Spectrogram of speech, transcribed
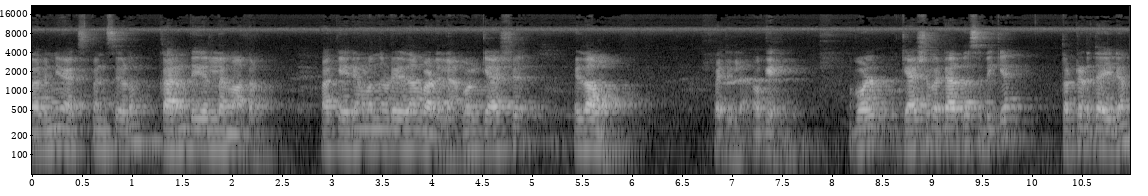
റവന്യൂ എക്സ്പെൻസുകളും കറണ്ട് ഇയറിലെ മാത്രം. ബാക്കി ഏരിയകളൊന്നും ഇവിടെ എഴുതാൻ പാടില്ല. അപ്പോൾ ക്യാഷ് എഴുതാമോ പറ്റില്ല. ഓക്കെ അപ്പോൾ ക്യാഷ് പറ്റാത്ത സ്ഥിതിക്ക് തൊട്ടടുത്ത ഐറ്റം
